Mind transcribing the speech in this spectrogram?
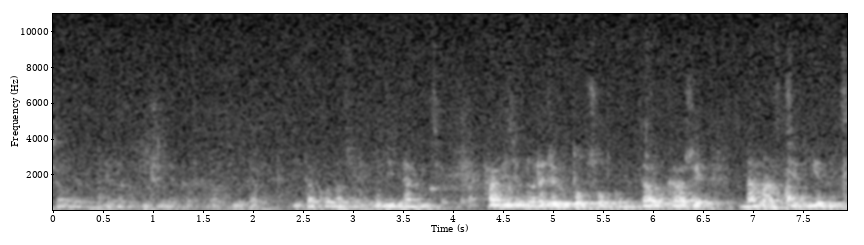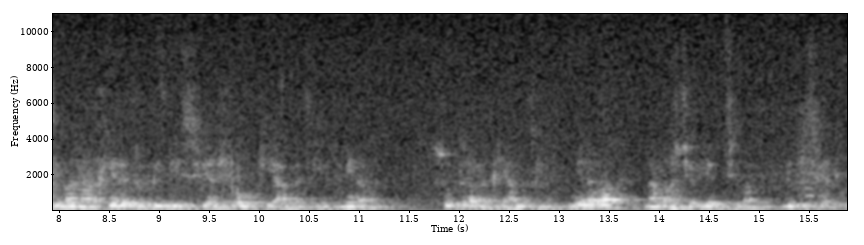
savremen jedan od učenjaka skratio ga i tako nazvan buđenje ambicija. Hafiz ibn Ređeb u tom svom komentaru kaže namaz će vjernicima na ahiretu biti svjetlo u kijametskim tminama. Sutra na kijametskim tminama namaz će vjernicima biti svjetlo.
